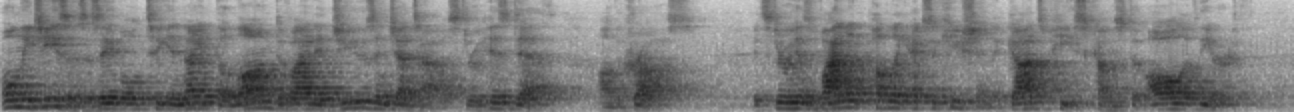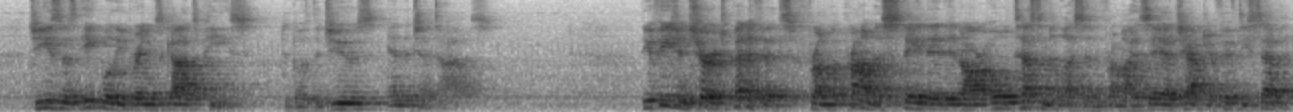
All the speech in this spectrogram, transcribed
Only Jesus is able to unite the long divided Jews and Gentiles through his death on the cross. It's through his violent public execution that God's peace comes to all of the earth. Jesus equally brings God's peace to both the Jews and the Gentiles. The Ephesian church benefits from the promise stated in our Old Testament lesson from Isaiah chapter 57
